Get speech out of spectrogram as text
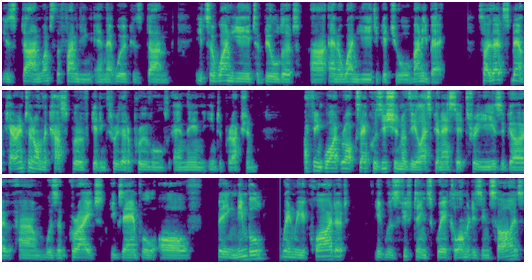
is done, once the funding and that work is done, it's a one year to build it uh, and a one year to get your money back. So that's Mount Carrington on the cusp of getting through that approvals and then into production. I think White Rock's acquisition of the Alaskan asset three years ago um, was a great example of being nimble when we acquired it it was 15 square kilometres in size.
